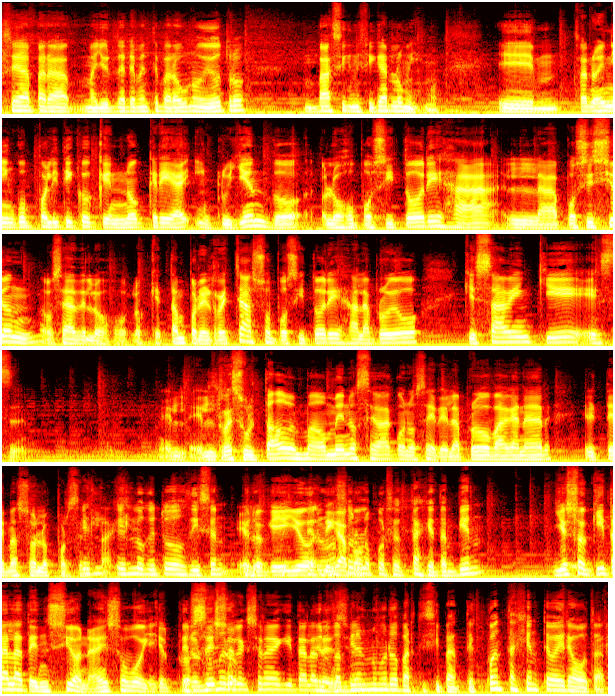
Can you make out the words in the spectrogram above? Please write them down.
sea para mayoritariamente para uno y otro, va a significar lo mismo. Eh, o sea, no hay ningún político que no crea, incluyendo los opositores a la posición, o sea, de los, que están por el rechazo, opositores a la prueba, que saben que es el, resultado es más o menos se va a conocer, el apruebo va a ganar, el tema son los porcentajes. Es, lo que todos dicen, es lo que ellos, pero digamos, no los porcentajes, también y eso quita la atención, a eso voy, que el proceso eleccionario quita la pero. También el número de participantes, ¿cuánta gente va a ir a votar?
